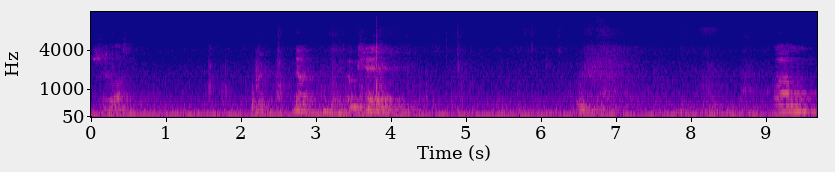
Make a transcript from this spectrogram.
Sherlock. No. Okay. Um,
